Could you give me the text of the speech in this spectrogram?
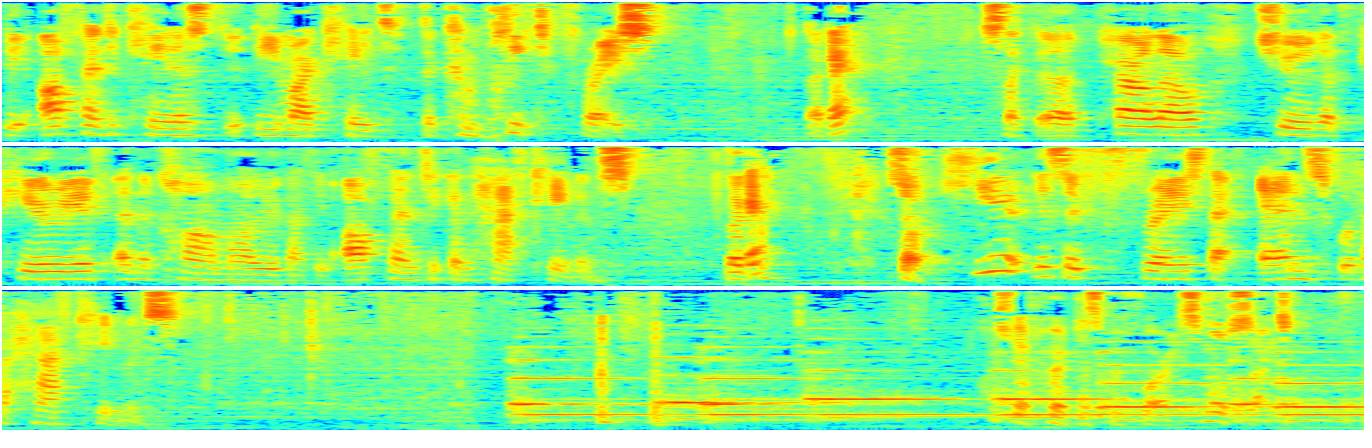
the authentic cadence to demarcate the complete phrase. Okay? It's like the parallel to the period and the comma, you got the authentic and half cadence. Okay? So here is a phrase that ends with a half cadence. Of course, we've heard this before. It's Mozart.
